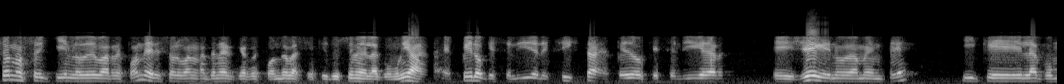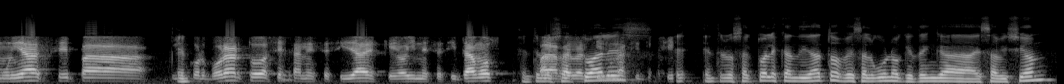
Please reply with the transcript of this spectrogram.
yo no soy quien lo deba responder, eso lo van a tener que responder las instituciones de la comunidad. Espero que ese líder exista, espero que ese líder eh, llegue nuevamente y que la comunidad sepa incorporar todas estas necesidades que hoy necesitamos entre los actuales eh, entre los actuales candidatos ves alguno que tenga esa visión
